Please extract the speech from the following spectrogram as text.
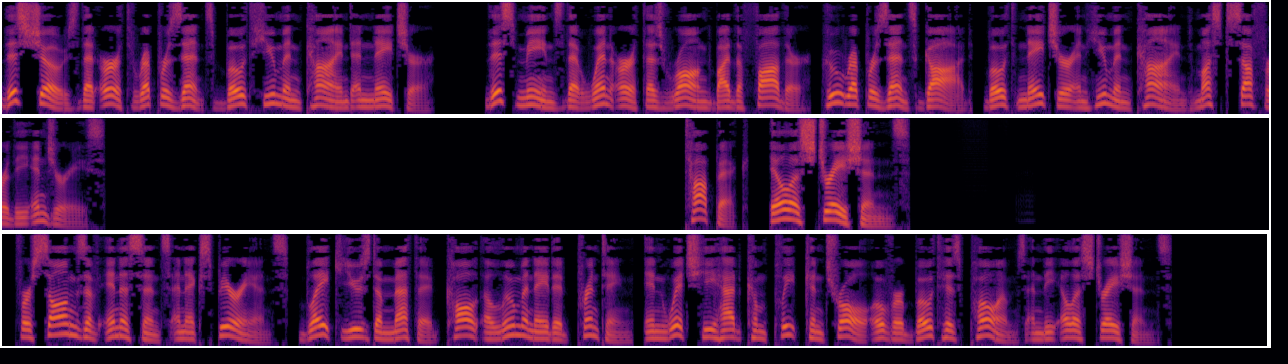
This shows that Earth represents both humankind and nature. This means that when Earth is wronged by the Father, who represents God, both nature and humankind must suffer the injuries. Topic: Illustrations For songs of innocence and experience, Blake used a method called illuminated printing, in which he had complete control over both his poems and the illustrations.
